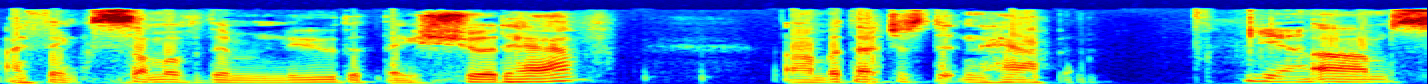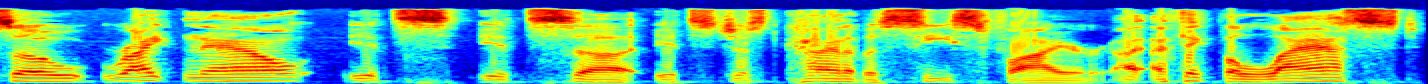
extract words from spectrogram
I think some of them knew that they should have, um, but that just didn't happen. Yeah. Um, so right now it's it's uh, it's just kind of a ceasefire. I, I think the last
